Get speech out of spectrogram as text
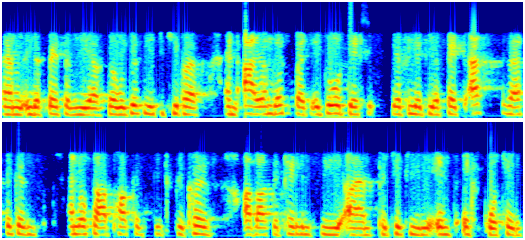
um, in the space of a year. So we just need to keep a, an eye on this, but it will def- definitely affect us, as Africans, and also our pockets because of our dependency, um, particularly in exporting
